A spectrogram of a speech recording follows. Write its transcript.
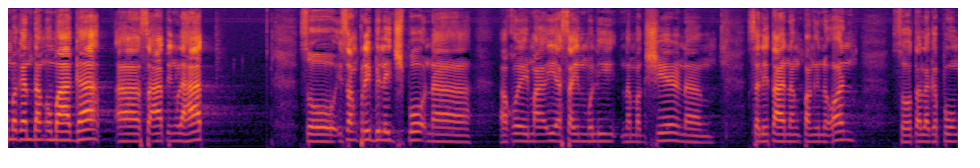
magandang umaga uh, sa ating lahat. So, isang privilege po na ako ay ma-assign muli na mag-share ng salita ng Panginoon. So talaga pong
